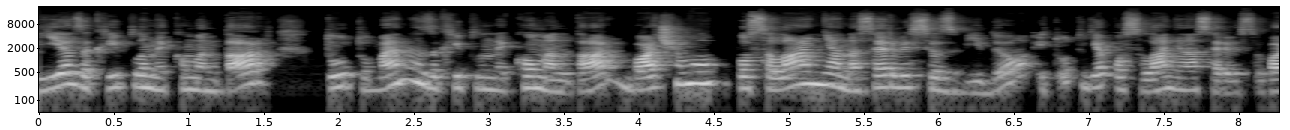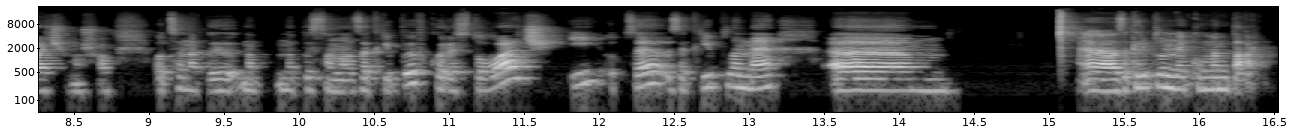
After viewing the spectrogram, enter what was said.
є закріплений коментар. Тут у мене закріплений коментар, бачимо посилання на сервіси з відео, і тут є посилання на сервіси. Бачимо, що оце написано закріпив користувач, і оце закріплене. Е, закріплений коментар,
